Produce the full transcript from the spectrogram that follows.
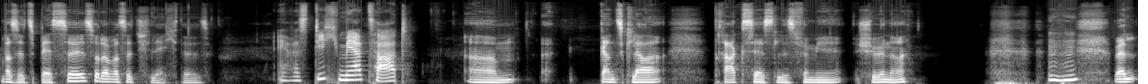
was jetzt besser ist oder was jetzt schlechter ist. Ja, was dich mehr zart. Ähm, ganz klar, Tragsessel ist für mich schöner. Mhm. Weil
